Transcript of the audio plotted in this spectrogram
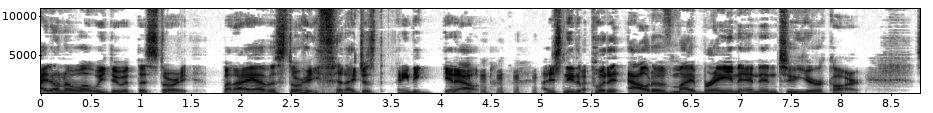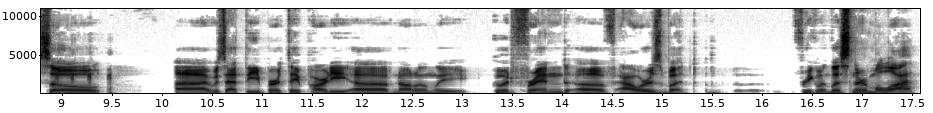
I don't know what we do with this story, but I have a story that I just I need to get out. I just need to put it out of my brain and into your car. So uh, I was at the birthday party of not only good friend of ours, but uh, frequent listener Malat.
